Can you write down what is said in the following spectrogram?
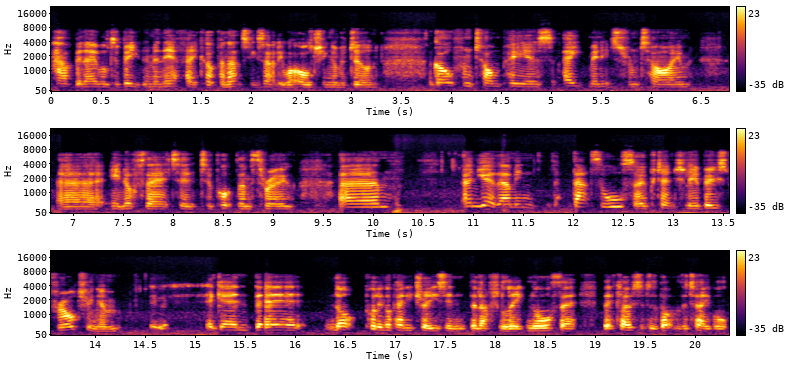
have been able to beat them in the FA Cup, and that's exactly what Altrincham have done. A goal from Tom Pears, eight minutes from time, uh, enough there to, to put them through. Um, and yeah, I mean that's also potentially a boost for Altrincham. Again, they're not pulling up any trees in the National League North. They're, they're closer to the bottom of the table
